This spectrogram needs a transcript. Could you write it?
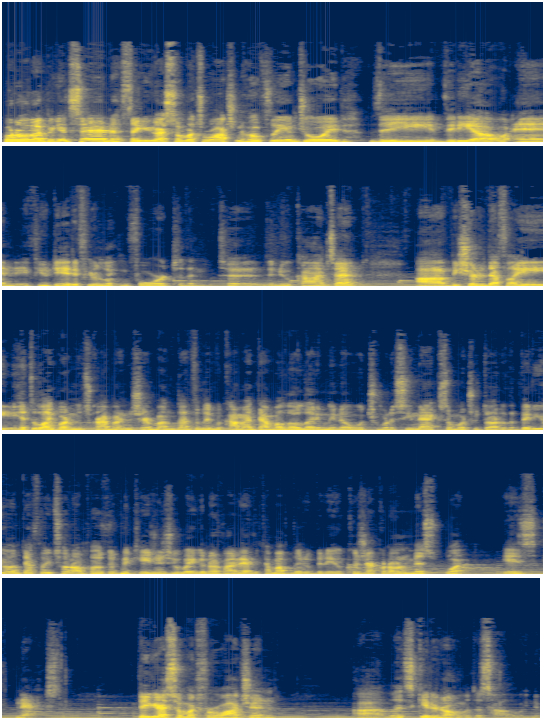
But all that being said, thank you guys so much for watching. Hopefully you enjoyed the video, and if you did, if you're looking forward to the to the new content, uh, be sure to definitely hit the like button, subscribe button, share button. Definitely leave a comment down below letting me know what you want to see next and what you thought of the video. And definitely turn on post notifications so you get notified every time I upload a video because you're not going to miss what is next. Thank you guys so much for watching. Uh, let's get it on with this Halloween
